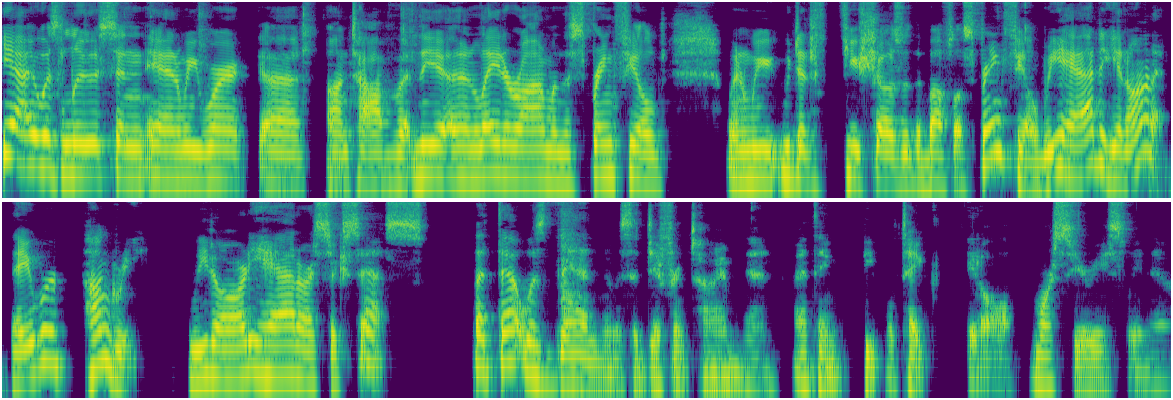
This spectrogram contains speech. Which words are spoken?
yeah, it was loose, and and we weren't uh, on top of it. The, and later on, when the Springfield, when we we did a few shows with the Buffalo Springfield, we had to get on it. They were hungry. We'd already had our success, but that was then. It was a different time then. I think people take it all more seriously now.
